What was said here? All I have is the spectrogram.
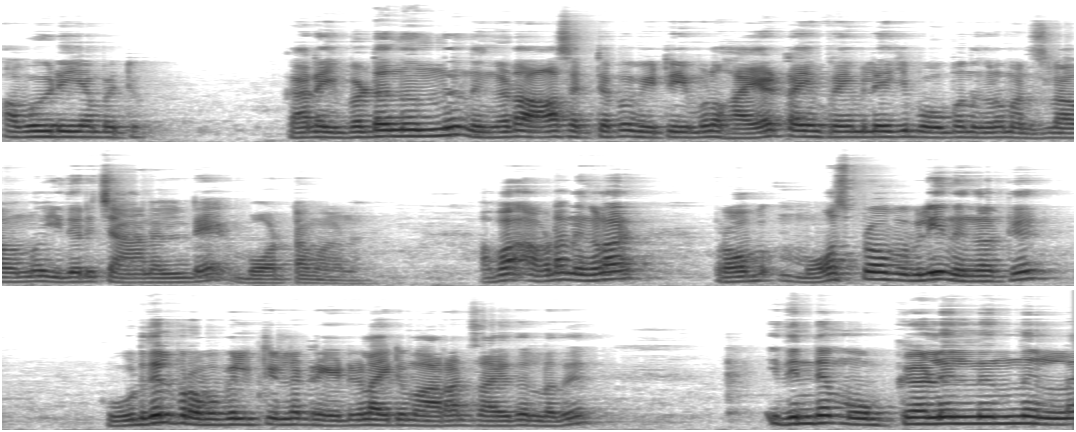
അവോയ്ഡ് ചെയ്യാൻ പറ്റും. കാരണം ഇവിടെ നിന്ന് നിങ്ങളുടെ ആ സെറ്റപ്പ് മീറ്റ് ചെയ്യുമ്പോൾ ഹയർ ടൈം ഫ്രെയിമിലേക്ക് പോകുമ്പോൾ നിങ്ങൾ മനസ്സിലാവുന്നു ഇതൊരു ചാനലിന്റെ ബോട്ടമാണ് അപ്പോൾ അവിടെ നിങ്ങളെ പ്രോബ മോസ്റ്റ് പ്രോബബിലി നിങ്ങൾക്ക് കൂടുതൽ പ്രോബബിലിറ്റി ഉള്ള ട്രേഡുകളായിട്ട് മാറാൻ സാധ്യത ഉള്ളത് ഇതിന്റെ മുകളിൽ നിന്നുള്ള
